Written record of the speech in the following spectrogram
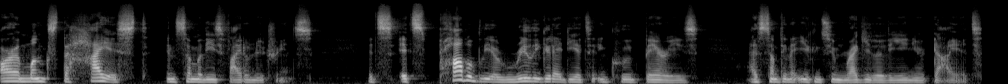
are amongst the highest in some of these phytonutrients. It's it's probably a really good idea to include berries as something that you consume regularly in your diet.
